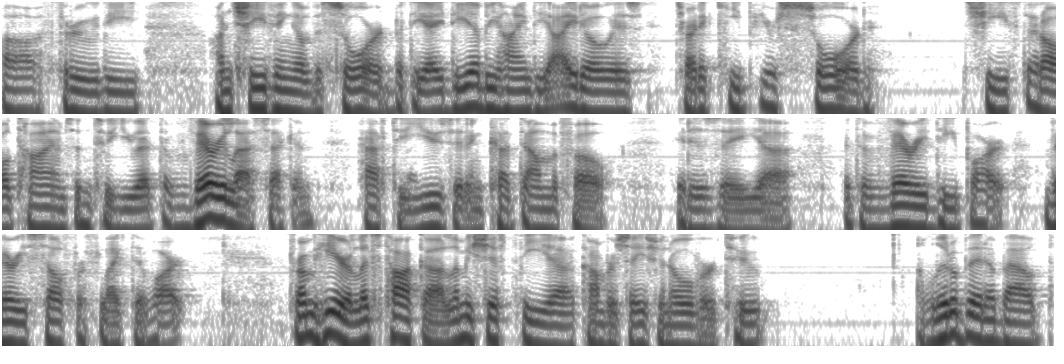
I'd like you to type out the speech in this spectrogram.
uh, through the unsheathing of the sword. But the idea behind the Iaido is try to keep your sword sheathed at all times until you, at the very last second, have to use it and cut down the foe. It is a uh, it's a very deep art, very self-reflective art. From here, let's talk. Uh, let me shift the uh, conversation over to a little bit about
